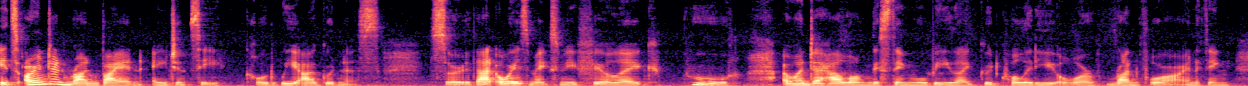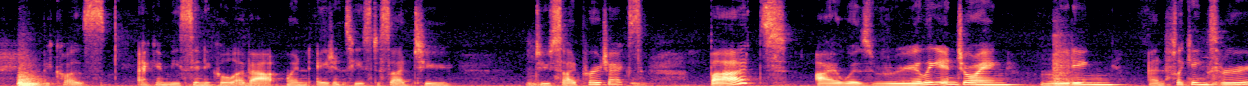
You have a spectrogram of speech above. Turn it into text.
it's owned and run by an agency called We Are Goodness. So that always makes me feel like, ooh, I wonder how long this thing will be like good quality or run for or anything because I can be cynical about when agencies decide to do side projects. But I was really enjoying reading and flicking through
